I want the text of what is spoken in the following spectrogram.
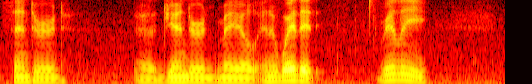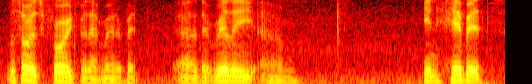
centered, uh, gendered male in a way that really, well, so is Freud for that matter, but uh, that really um, inhibits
